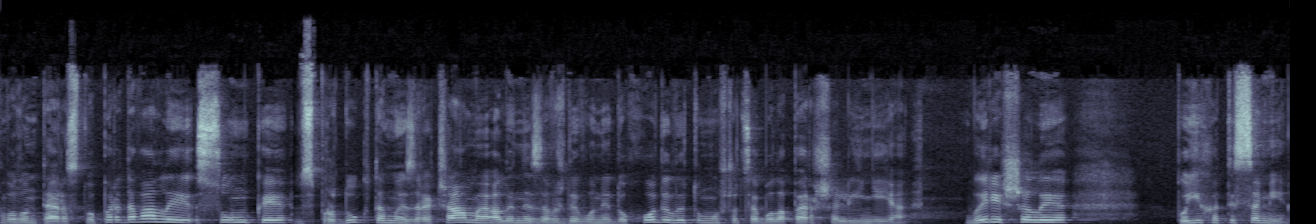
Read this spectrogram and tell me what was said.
волонтерство. Передавали сумки з продуктами, з речами, але не завжди вони доходили, тому що це була перша лінія. Вирішили поїхати самі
